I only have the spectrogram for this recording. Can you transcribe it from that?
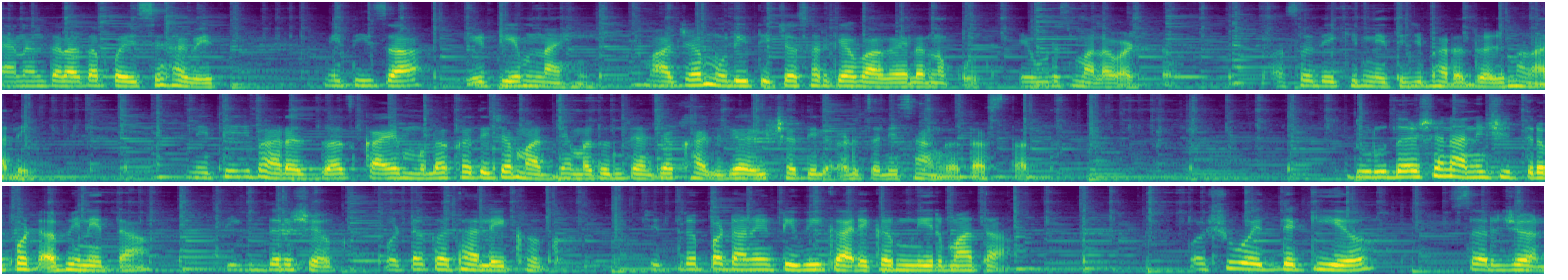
त्यानंतर आता पैसे हवेत. मी तिचा ए टी एम नाही. माझ्या मुली तिच्यासारख्या वागायला नकोत एवढंच मला वाटतं. असं देखील नितीश भारद्वाज म्हणाले. नितीश भारद्वाज कायम मुलाखतीच्या माध्यमातून त्यांच्या खाजगी आयुष्यातील अडचणी सांगत असतात. दूरदर्शन आणि चित्रपट अभिनेता दिग्दर्शक पटकथा लेखक चित्रपट आणि टी व्ही कार्यक्रम निर्माता पशुवैद्यकीय सर्जन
